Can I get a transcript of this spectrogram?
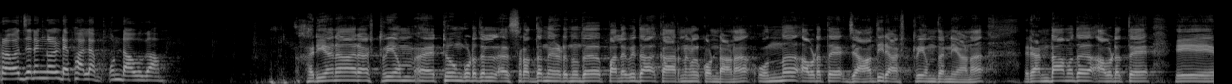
പ്രവചനങ്ങളുടെ ഫലം ഉണ്ടാവുക? ഹരിയാന രാഷ്ട്രീയം ഏറ്റവും കൂടുതൽ ശ്രദ്ധ നേടുന്നത് പലവിധ കാരണങ്ങൾ കൊണ്ടാണ്. ഒന്ന് അവിടുത്തെ ജാതി രാഷ്ട്രീയം തന്നെയാണ്. രണ്ടാമത് അവിടുത്തെ ഈ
